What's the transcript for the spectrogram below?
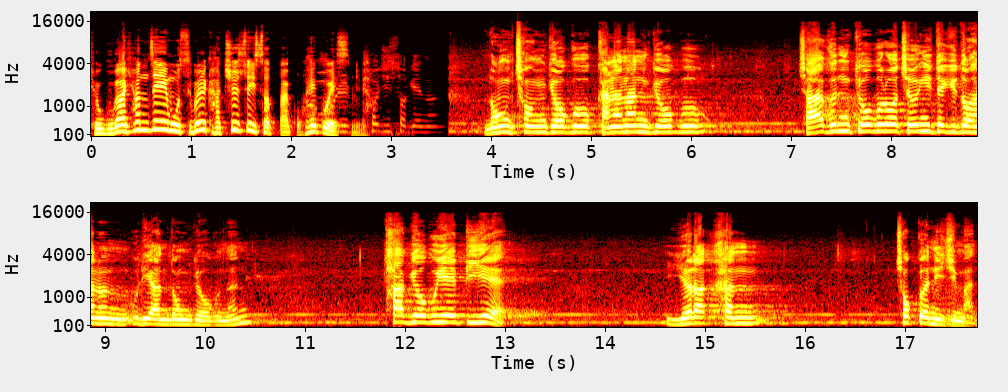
교구가 현재의 모습을 갖출 수 있었다고 회고했습니다. 농촌 교구, 가난한 교구, 작은 교구로 정의되기도 하는 우리 안동 교구는 타 교구에 비해 열악한 조건이지만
